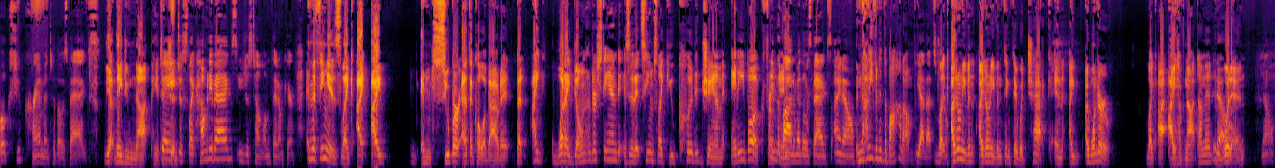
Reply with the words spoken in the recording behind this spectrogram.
books you cram into those bags. Yeah, they do not pay attention. They just like how many bags? You just tell them they don't care. And the thing is, like, I, I am super ethical about it, but I, what I don't understand is that it seems like you could jam any book from in the any- bottom of those bags. I know. not even at the bottom. Yeah, that's true. Like, I don't even, I don't even think they would check. And I, I wonder, like, I, I have not done it and No. wouldn't. no.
